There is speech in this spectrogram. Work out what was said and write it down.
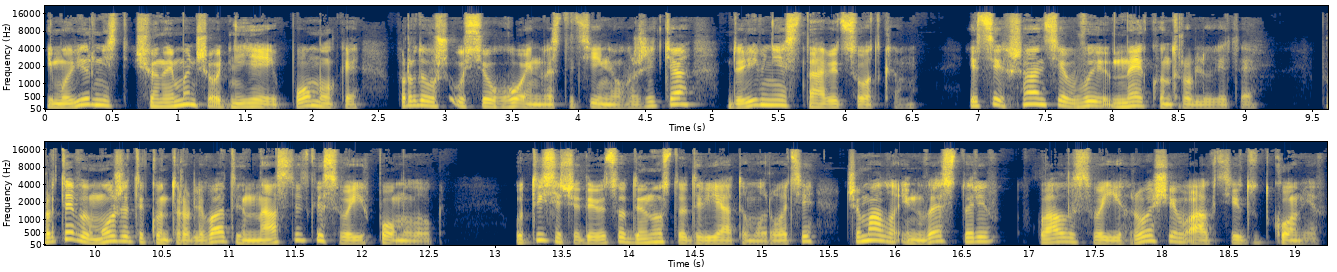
Імовірність щонайменше однієї помилки впродовж усього інвестиційного життя дорівнює 100%. І цих шансів ви не контролюєте. Проте ви можете контролювати наслідки своїх помилок. У 1999 році чимало інвесторів вклали свої гроші в акції доткомів.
